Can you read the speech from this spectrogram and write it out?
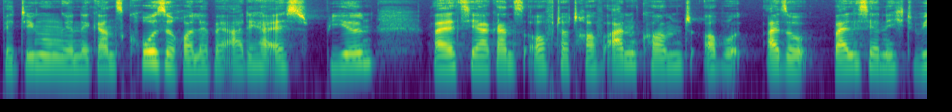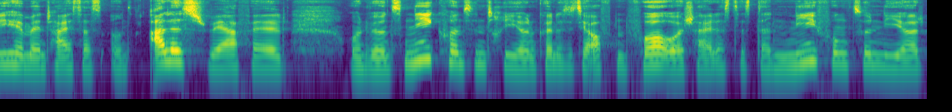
Bedingungen eine ganz große Rolle bei ADHS spielen, weil es ja ganz oft darauf ankommt, ob, also weil es ja nicht vehement heißt, dass uns alles schwerfällt und wir uns nie konzentrieren können. Das ist ja oft ein Vorurteil, dass das dann nie funktioniert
